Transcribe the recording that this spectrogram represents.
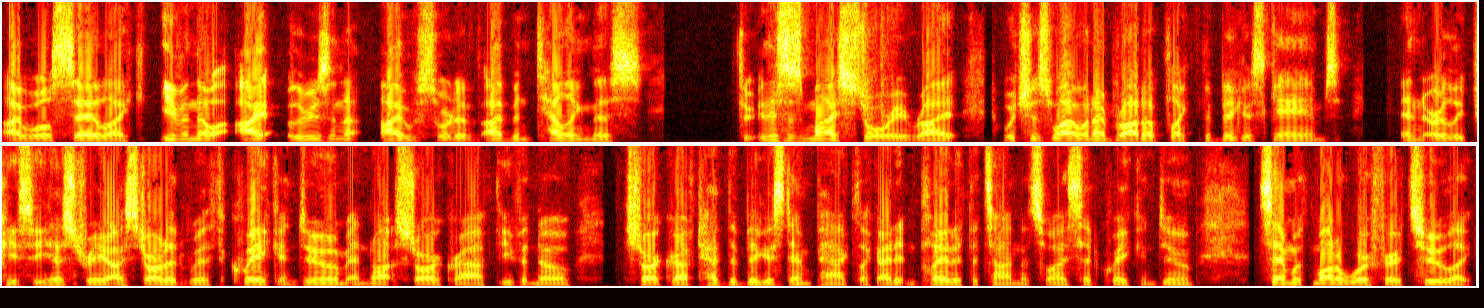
I will say, like, even though I the reason I sort of I've been telling this through, this is my story, right? Which is why when I brought up like the biggest games in early PC history, I started with Quake and Doom and not StarCraft, even though StarCraft had the biggest impact. Like I didn't play it at the time, that's why I said Quake and Doom. Same with Modern Warfare 2, like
